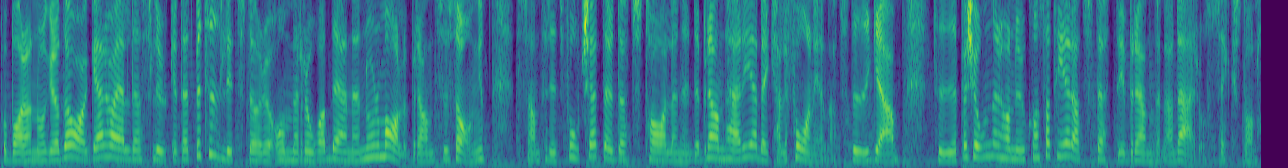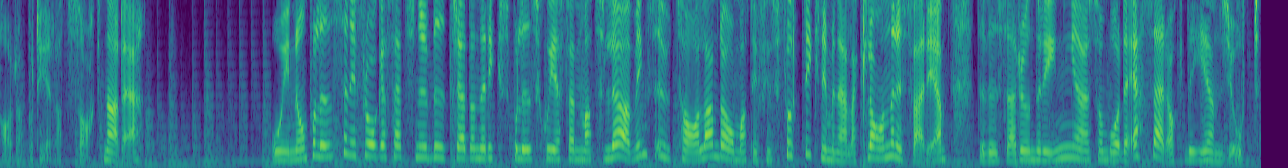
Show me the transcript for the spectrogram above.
På bara några dagar har elden slukat ett betydligt större område än en normal brandsäsong. Samtidigt fortsätter dödstalen i det brandhärjade Kalifornien att stiga. Tio personer har nu konstaterats dött i bränderna där och 16 har rapporterats saknade. Och inom polisen ifrågasätts nu biträdande rikspolischefen Mats Lövings uttalande om att det finns 40 kriminella klaner i Sverige. Det visar rundringningar som både SR och DN gjort.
